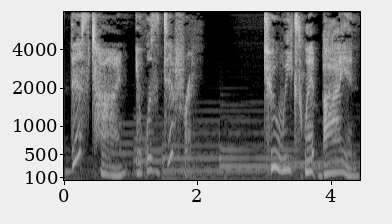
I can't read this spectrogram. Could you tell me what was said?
this time it was different. Two weeks went by and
